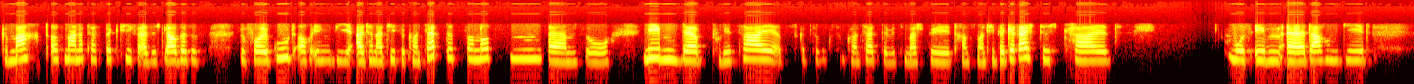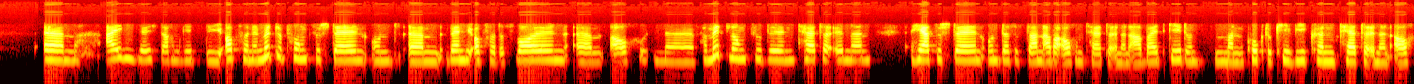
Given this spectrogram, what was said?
gemacht aus meiner Perspektive. Also ich glaube, es ist so voll gut, auch irgendwie alternative Konzepte zu nutzen, ähm, so neben der Polizei. Also es gibt so Konzepte wie zum Beispiel transformative Gerechtigkeit, wo es eben äh, darum geht, ähm, eigentlich darum geht, die Opfer in den Mittelpunkt zu stellen und ähm, wenn die Opfer das wollen, ähm, auch eine Vermittlung zu den TäterInnen herzustellen und dass es dann aber auch um TäterInnenarbeit geht und man guckt, okay, wie können TäterInnen auch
